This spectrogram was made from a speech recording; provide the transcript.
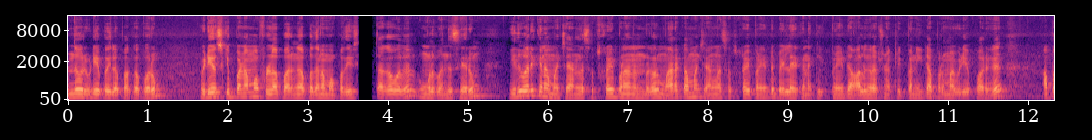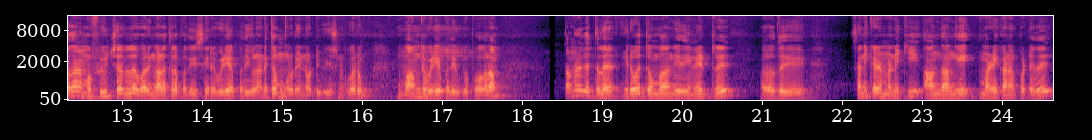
இந்த ஒரு வீடியோ பதிவில் பார்க்க போகிறோம் வீடியோ ஸ்கிப் பண்ணாமல் ஃபுல்லாக பாருங்கள் அப்போ தான் நம்ம பதிவு தகவல்கள் உங்களுக்கு வந்து சேரும். இது வரைக்கும் நம்ம சேனலை சப்ஸ்கிரைப் பண்ண நண்பர்கள் மறக்காமல் சேனலை சப்ஸ்கிரைப் பண்ணிவிட்டு பெல் ஐக்கனை கிளிக் பண்ணிவிட்டு ஆளுங்கிற ஆப்ஷனை கிளிக் பண்ணிவிட்டு அப்புறமா வீடியோ பாருங்கள் அப்போ தான் நம்ம ஃப்யூச்சரில் வருங்காலத்தில் பதிவு செய்கிற வீடியோ பதிவுகள் அனைத்தும் உங்களுடைய நோட்டிஃபிகேஷனுக்கு வரும். வாங்க வீடியோ பதிவுக்கு போகலாம். தமிழகத்தில் இருபத்தி ஒன்பதாம் தேதி நேற்று அதாவது சனிக்கிழமை அன்னைக்கு ஆங்காங்கே மழை காணப்பட்டது.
